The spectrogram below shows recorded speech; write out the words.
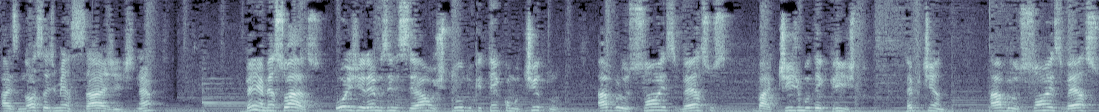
as nossas mensagens, né? Bem, abençoados, hoje iremos iniciar um estudo que tem como título Abluções versus Batismo de Cristo. Repetindo, Abluções versus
